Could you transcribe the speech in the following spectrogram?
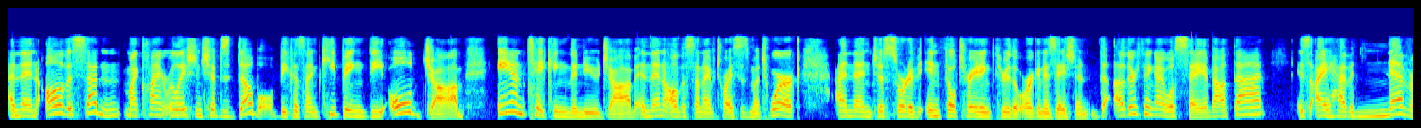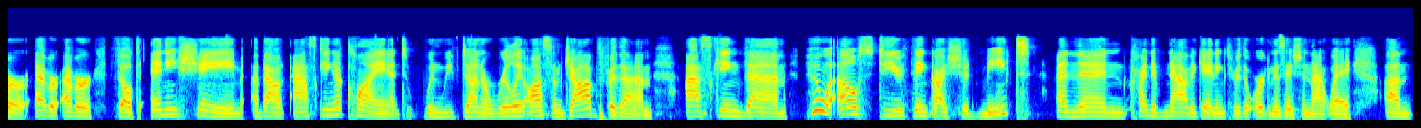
And then all of a sudden, my client relationships double because I'm keeping the old job and taking the new job. And then all of a sudden, I have twice as much work and then just sort of infiltrating through the organization. The other thing I will say about that is I have never, ever, ever felt any shame about asking a client when we've done a really awesome job for them, asking them, who else do you think I should meet? And then kind of navigating through the organization that way. Um,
